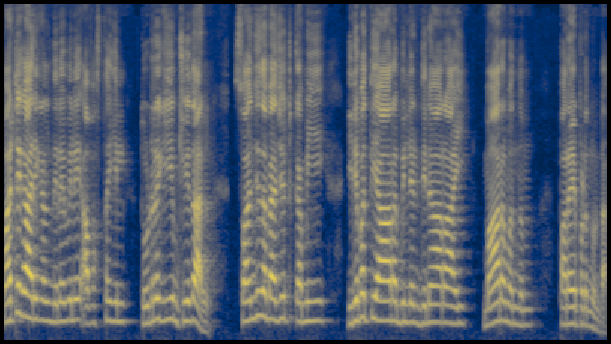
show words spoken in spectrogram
മറ്റു കാര്യങ്ങൾ നിലവിലെ അവസ്ഥയിൽ തുടരുകയും ചെയ്താൽ സഞ്ചിത ബജറ്റ് കമ്മി ഇരുപത്തിയാറ് ബില്യൺ ദിനാറായി മാറുമെന്നും പറയപ്പെടുന്നുണ്ട്.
